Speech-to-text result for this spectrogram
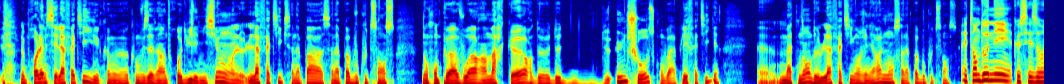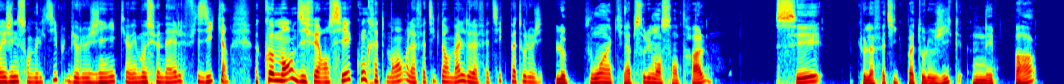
le problème, c'est la fatigue. Comme, comme vous avez introduit l'émission, la fatigue, ça n'a pas, ça pas beaucoup de sens. Donc, on peut avoir un marqueur de, de, une chose qu'on va appeler fatigue. Euh, maintenant, de la fatigue en général, non, ça n'a pas beaucoup de sens. Étant donné que ces origines sont multiples, biologiques, émotionnelles, physiques, comment différencier concrètement la fatigue normale de la fatigue pathologique? Le point qui est absolument central, c'est que la fatigue pathologique n'est pas euh, euh,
